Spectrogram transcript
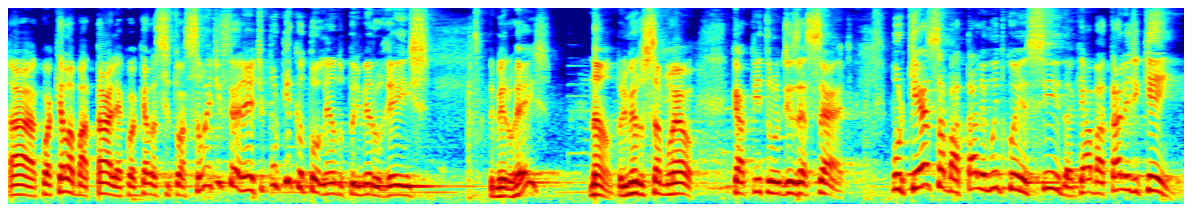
ah, com aquela batalha, com aquela situação é diferente. Por que, que eu estou lendo primeiro Reis? Primeiro Reis? Não, 1 Samuel, capítulo 17. Porque essa batalha é muito conhecida, que é a batalha de quem?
